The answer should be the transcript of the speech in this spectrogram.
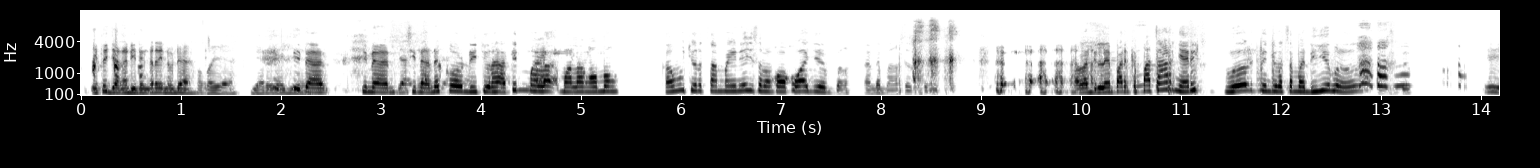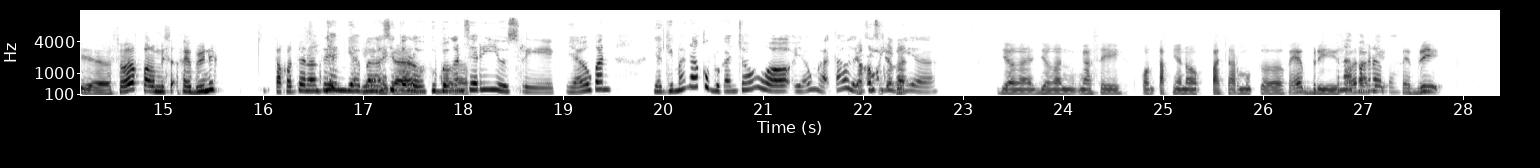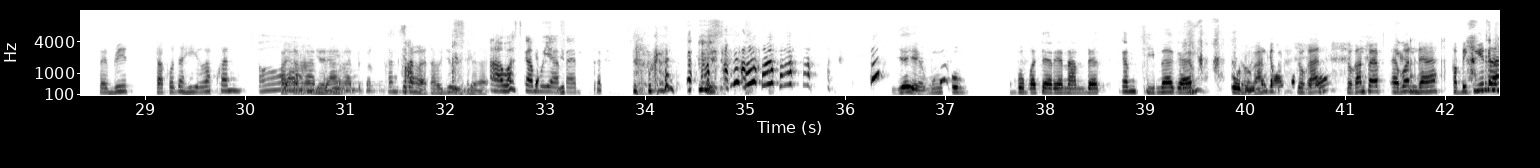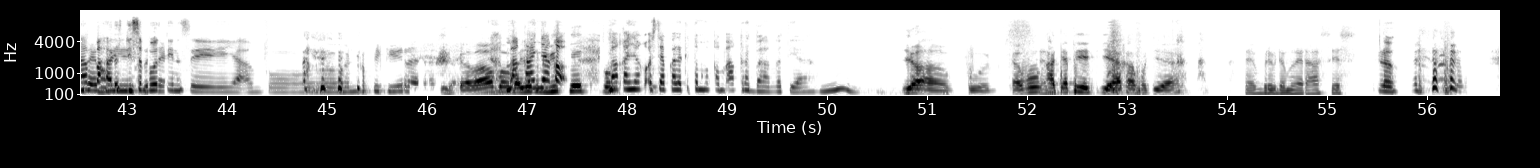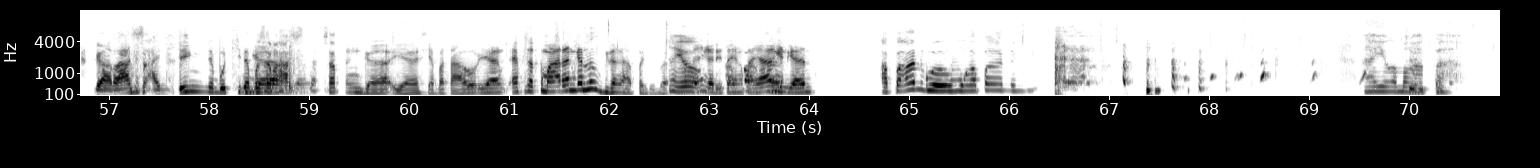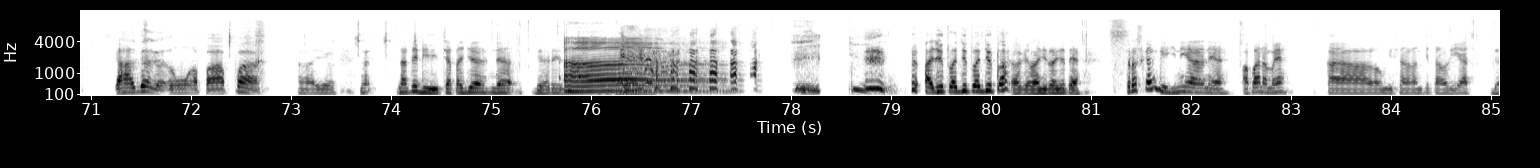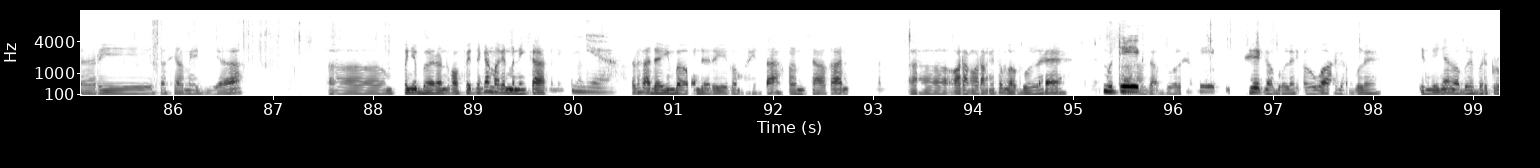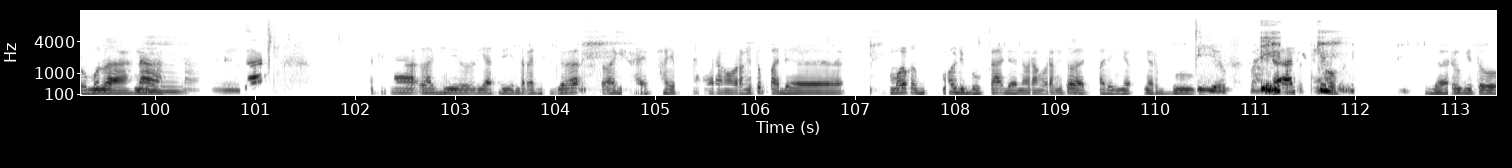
Itu jangan didengerin udah pokoknya. Biarin aja. Si Nan- si Nan- si Nanda kalau dicurhatin malah malah ngomong kamu curhat sama ini aja sama koko aja. Bang Nanda bangsat. Malah dilemparin ke pacarnya Rik. Gue curhat sama dia malah iya soalnya kalau misal Febri ini takutnya nanti Yang dia ini bahas itu kan, loh, hubungan oh, serius, Rick. Ya aku kan, ya gimana aku bukan cowok, ya aku nggak tahu dari Ya, jangan- dia. jangan jangan ngasih kontaknya no, pacarmu ke Febri Kenapa, soalnya nanti kenapa? Febri Febri takutnya hilaf kan Oh, Pacar- jangan jadi- jangan kan bangsat kita nggak tahu juga awas kamu ya. Feb. iya ya mumpung mumpung pacarnya Nanda kan Cina kan oh, tuh kan tuh kan tuh kan Feb eh dah kepikiran Kenapa Febri harus disebutin sih? Ya ampun. kepikiran Gak apa-apa Makanya kok- duitnya kok. Makanya kok setiap kali ketemu kamu akrab banget ya. Hmm. Ya ampun. Kamu hati-hati ya, ya kamu Ci, ya. Febri udah mulai rasis Gak rasis anjing nyebut Cina masa rasis bangsat. enggak ya siapa tahu yang episode kemarin kan lu bilang apa coba Ayo. Makanya nggak ditayang-tayangin kan Apaan gue ngomong apaan anjing? Ayo ngomong apa? Kagak gak ngomong apa-apa. ayo N- nanti di chat aja ndak biarin Ah. Lanjut lanjut lanjut lah. Oke lanjut lanjut ya. Terus kan kayak gini kan ya, apa namanya? Kalau misalkan kita lihat dari sosial media, em, penyebaran COVID ini kan makin meningkat. Iya. Terus ada himbauan dari pemerintah kalau misalkan eh, orang-orang itu nggak boleh, eh, Mudik. nggak boleh, mudik, nggak boleh keluar, nggak boleh intinya nggak boleh berkerumun lah. Nah, Hmm. kita lagi lihat di internet juga, lagi hype-hype orang-orang itu pada mall ke- mall dibuka dan orang-orang itu pada nye- nyerbu Iya dan gitu baru gitu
